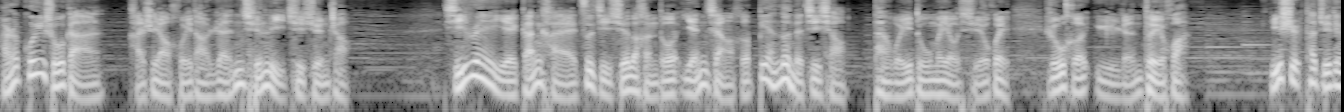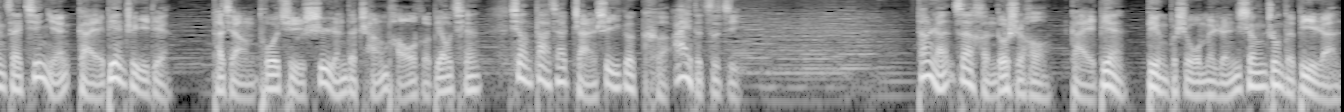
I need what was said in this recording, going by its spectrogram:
而归属感还是要回到人群里去寻找。席瑞也感慨自己学了很多演讲和辩论的技巧，但唯独没有学会如何与人对话。于是他决定在今年改变这一点。他想脱去诗人的长袍和标签，向大家展示一个可爱的自己。当然，在很多时候，改变并不是我们人生中的必然。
